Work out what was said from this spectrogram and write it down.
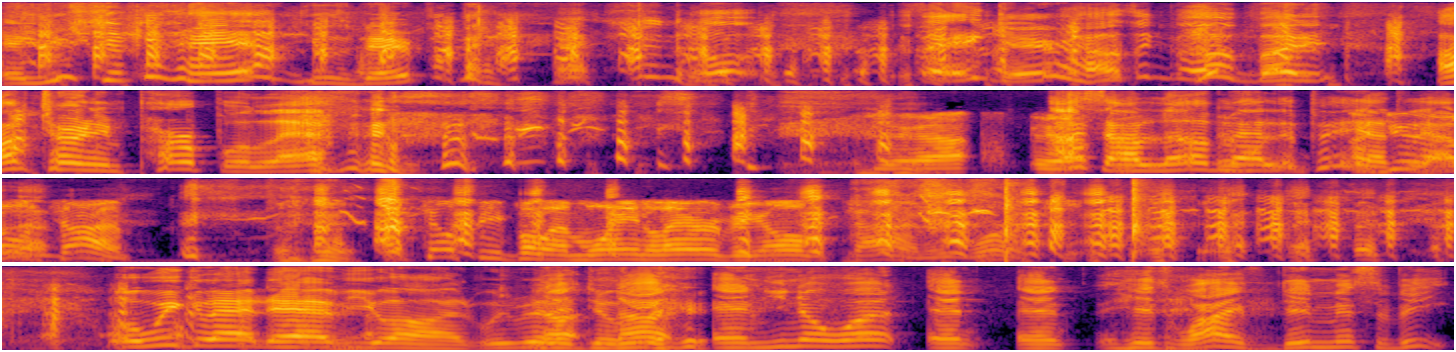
And you shook his hand. He was very professional. Say, "Hey Gary, how's it going, buddy?" I'm turning purple laughing. Yeah, I said, "I love Matt LePay." I do said, that all the time. I tell people I'm Wayne Larrivee all the time. It works. Well, we're glad to have you on. We really Not- do. not- and you know what? And and his wife didn't miss a beat.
